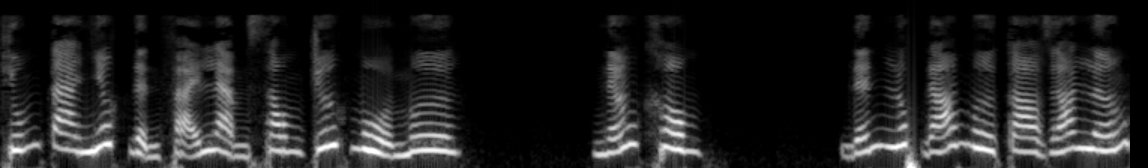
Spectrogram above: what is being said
Chúng ta nhất định phải làm xong trước mùa mưa. Nếu không, đến lúc đó mưa to gió lớn,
